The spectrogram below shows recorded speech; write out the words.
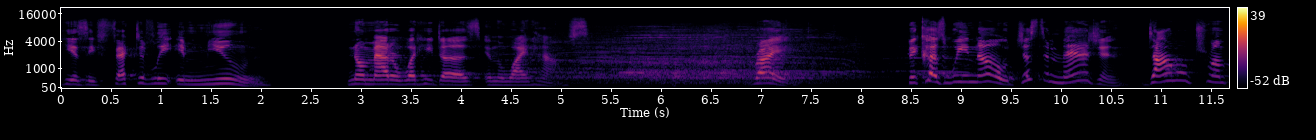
he is effectively immune no matter what he does in the White House. Right. Because we know, just imagine Donald Trump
